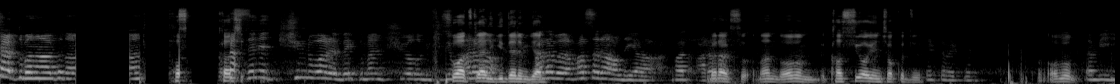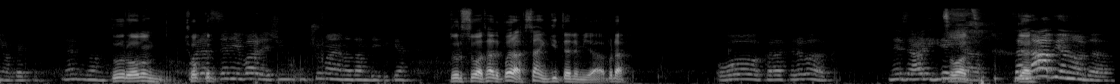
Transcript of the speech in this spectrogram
Ya çarptı bana arkadan? Kaç- Seni şimdi var ya bekle ben şu yola bir çıkıyorum. Suat gel gidelim gel. Araba hasar aldı ya. Hadi araba. Bırak Su- lan oğlum kasıyor oyun çok kötü. Bekle bekle. Oğlum Ben bir iniyorum bekle. Nerede lan? dur oğlum çok Çok kötü. seni var ya şimdi uçurmayan adam değildik gel. Dur Suat hadi bırak sen gidelim ya bırak. Oo karaktere bak. Neyse hadi gidelim Suat, ya. Sen gel. ne yapıyorsun orada?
